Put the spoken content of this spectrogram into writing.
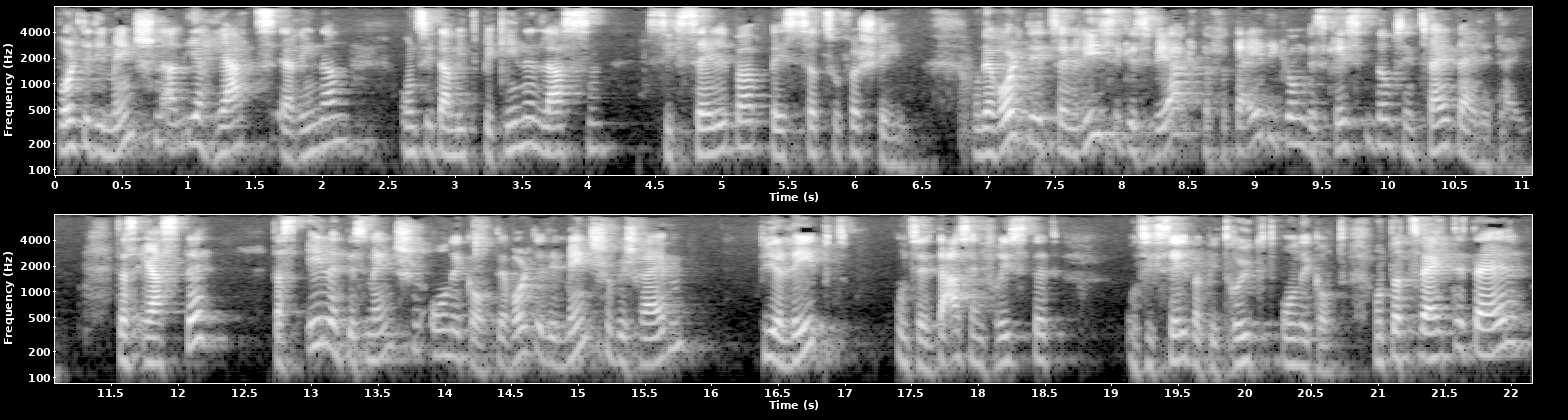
wollte die Menschen an ihr Herz erinnern und sie damit beginnen lassen, sich selber besser zu verstehen. Und er wollte jetzt ein riesiges Werk der Verteidigung des Christentums in zwei Teile teilen. Das erste, das Elend des Menschen ohne Gott. Er wollte den Menschen beschreiben, wie er lebt und sein Dasein fristet und sich selber betrügt ohne Gott. Und der zweite Teil,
